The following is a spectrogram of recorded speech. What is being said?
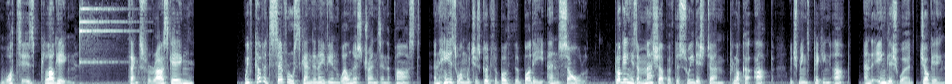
What is plogging? Thanks for asking. We've covered several Scandinavian wellness trends in the past, and here's one which is good for both the body and soul. Plogging is a mashup of the Swedish term plocka up, which means picking up, and the English word jogging.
